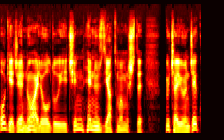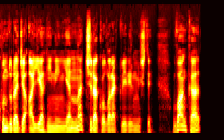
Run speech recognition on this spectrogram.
O gece Noel olduğu için henüz yatmamıştı. Üç ay önce kunduracı Alyahin'in yanına çırak olarak verilmişti. Vanka,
